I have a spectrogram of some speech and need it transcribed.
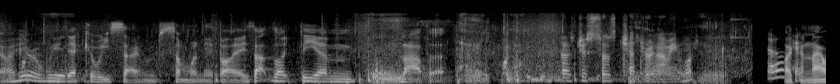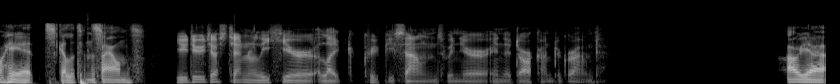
I hear a weird echoey sound somewhere nearby. Is that like the um lava? That's just us chattering. I mean, what? Oh, I can now hear skeleton sounds. You do just generally hear like creepy sounds when you're in the dark underground. Oh yeah,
